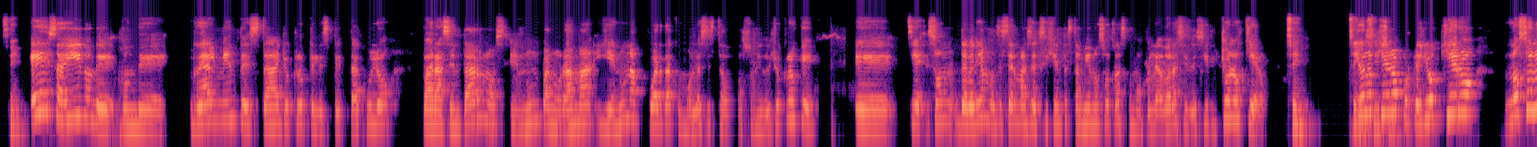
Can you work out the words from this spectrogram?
Sí. Es ahí donde, donde realmente está, yo creo que el espectáculo para sentarnos en un panorama y en una puerta como lo es Estados Unidos. Yo creo que eh, son, deberíamos de ser más exigentes también nosotras como peleadoras y decir, yo lo quiero. Sí. yo lo quiero porque yo quiero no solo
